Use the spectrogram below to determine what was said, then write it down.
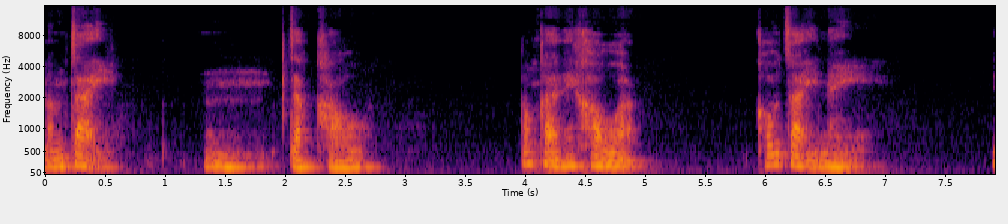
น้ำใจอืมจากเขา ต้องการให้เขาอะเข้าใจใน ใน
